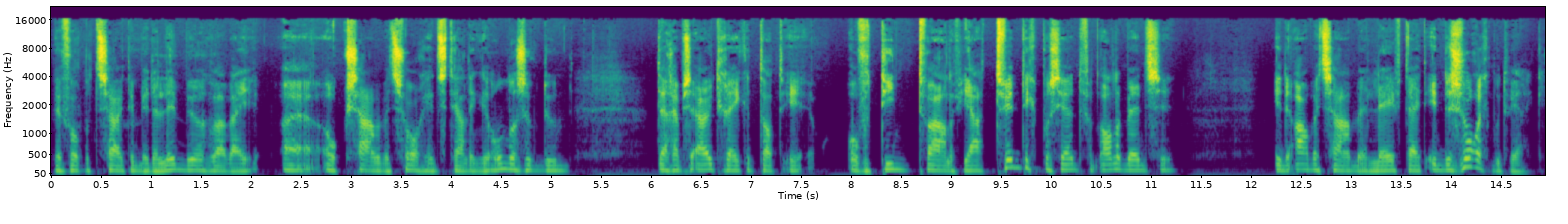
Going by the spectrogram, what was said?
bijvoorbeeld Zuid- en Midden-Limburg, waar wij uh, ook samen met zorginstellingen onderzoek doen. Daar hebben ze uitgerekend dat over 10, 12 jaar 20% van alle mensen in de arbeidszame leeftijd in de zorg moet werken.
